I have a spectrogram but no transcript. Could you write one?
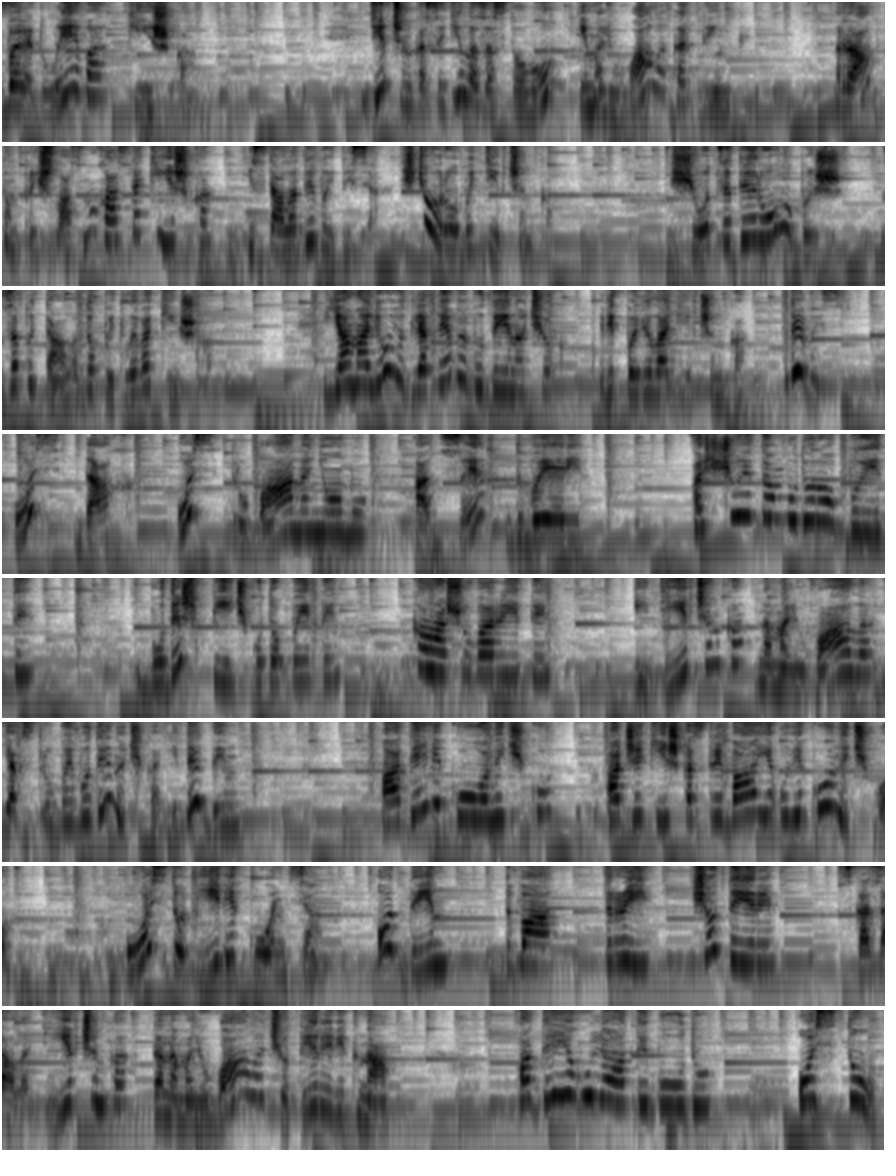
Вередлива кішка. Дівчинка сиділа за столом і малювала картинки. Раптом прийшла смугаста кішка і стала дивитися, що робить дівчинка. Що це ти робиш? запитала допитлива кішка. Я малюю для тебе будиночок, відповіла дівчинка. Дивись, ось дах, ось труба на ньому, а це двері. А що я там буду робити? Будеш пічку топити, кашу варити. І дівчинка намалювала, як з труби будиночка іде дим. А де віконечко? Адже кішка стрибає у віконечко. Ось тобі віконця. Один, два, три, чотири, сказала дівчинка та намалювала чотири вікна. А де я гуляти буду? Ось тут.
